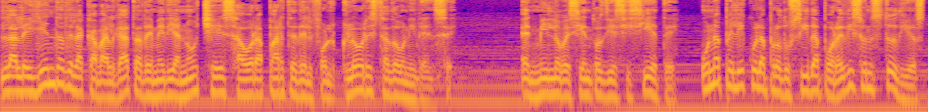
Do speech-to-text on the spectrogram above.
La leyenda de la cabalgata de medianoche es ahora parte del folclore estadounidense. En 1917, una película producida por Edison Studios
